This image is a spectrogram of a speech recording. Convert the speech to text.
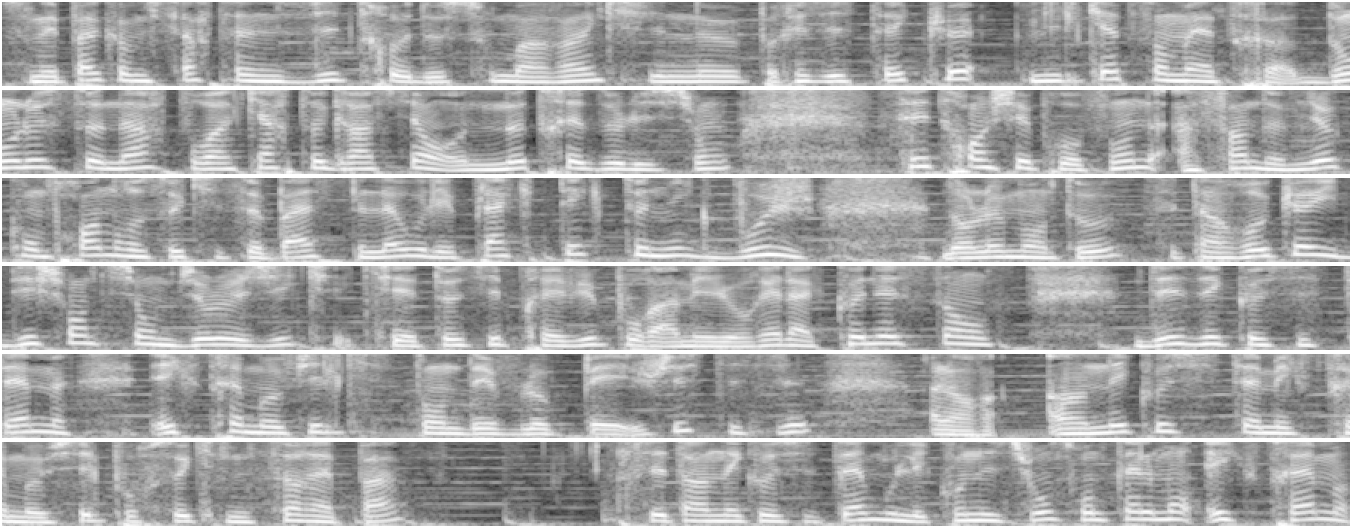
Ce n'est pas comme certaines vitres de sous-marins qui ne résistaient que 1400 mètres, dont le sonar pourra cartographier en haute résolution ces tranchées profondes afin de mieux comprendre ce qui se passe là où les plaques tectoniques bougent dans le manteau. C'est un recueil d'échantillons biologiques qui est aussi prévu pour améliorer la connaissance des écosystèmes extrémophiles qui se sont développés juste ici. Alors, un écosystème extrémophile, pour ceux qui ne sauraient pas, c'est un écosystème où les conditions sont tellement extrêmes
